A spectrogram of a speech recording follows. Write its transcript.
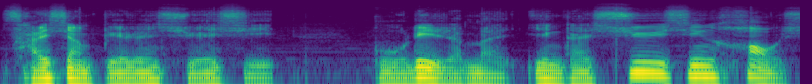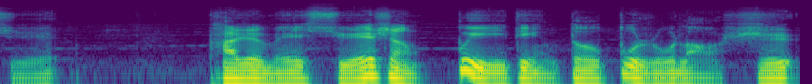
才向别人学习，鼓励人们应该虚心好学。他认为学生不一定都不如老师，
